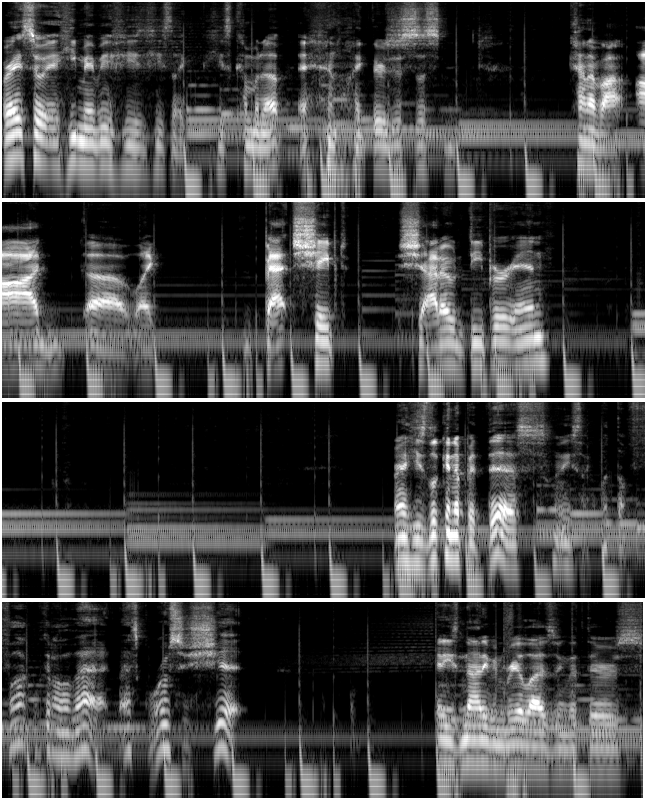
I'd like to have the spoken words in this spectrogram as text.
Right so he maybe he's he's like he's coming up and like there's just this kind of a odd uh like bat shaped shadow deeper in right he's looking up at this and he's like what the fuck? Look at all that. That's gross as shit. And he's not even realizing that there's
